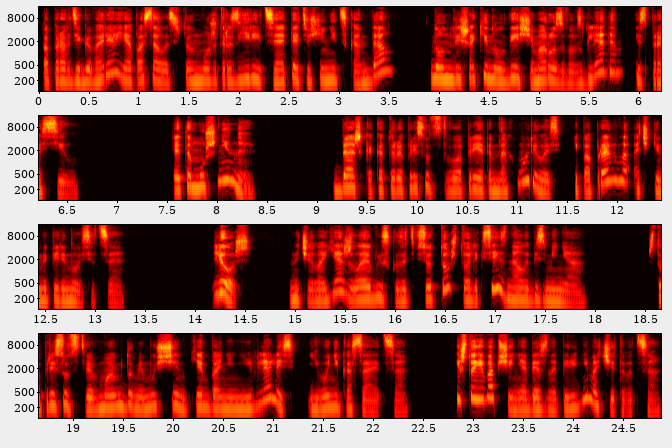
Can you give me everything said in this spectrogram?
По правде говоря, я опасалась, что он может разъяриться и опять учинить скандал, но он лишь окинул вещи Морозова взглядом и спросил. «Это мушнины?» Дашка, которая присутствовала при этом, нахмурилась и поправила очки на переносице. «Лёш!» — начала я, желая высказать все то, что Алексей знал и без меня. Что присутствие в моем доме мужчин, кем бы они ни являлись, его не касается. И что я вообще не обязана перед ним отчитываться.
